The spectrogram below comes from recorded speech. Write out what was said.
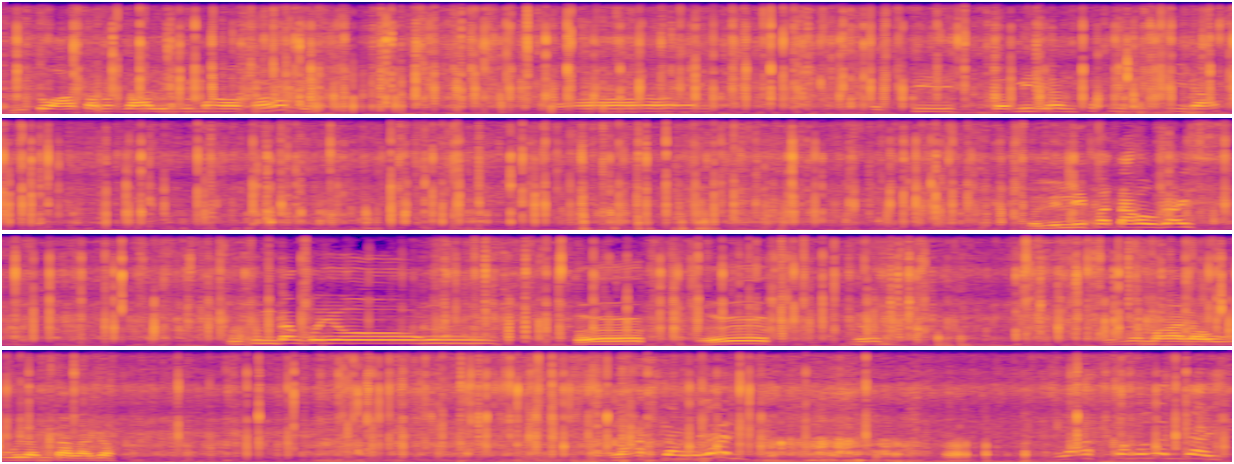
Dito ata nang galing yung mga karag eh. Mga nagsidamihan sa Pilipinas. So lilipat ako guys. Susundan ko yung herp, herp. Yun. Yun yung mga nauulam talaga. Lakas ng ulan. Lakas ng ulan guys.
